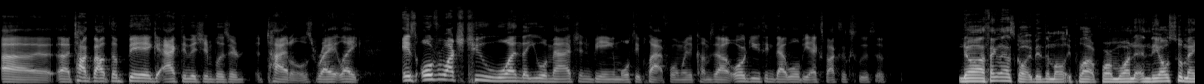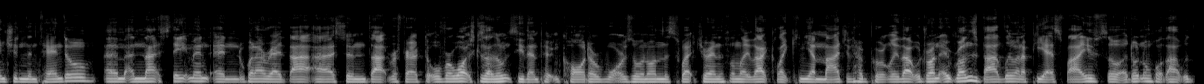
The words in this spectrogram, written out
uh, uh, talk about the big Activision Blizzard titles, right? Like is Overwatch 2 one that you imagine being multi-platform when it comes out, or do you think that will be Xbox exclusive? No, I think that's got to be the multi-platform one. And they also mentioned Nintendo um, in that statement. And when I read that, I assumed that referred to Overwatch because I don't see them putting COD or Warzone on the Switch or anything like that. Like, can you imagine how poorly that would run? It runs badly on a PS5, so I don't know what that would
